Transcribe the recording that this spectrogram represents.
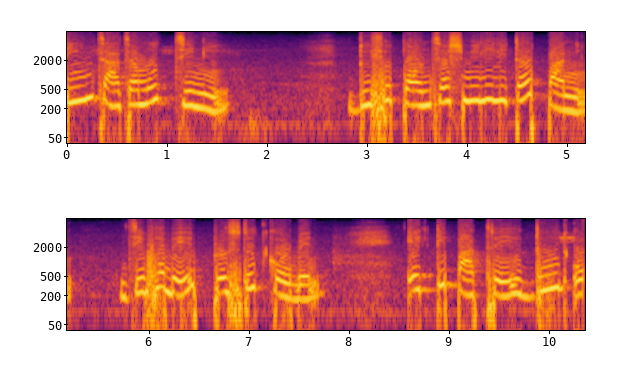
তিন চা চামচ চিনি দুশো পঞ্চাশ মিলিলিটার পানি যেভাবে প্রস্তুত করবেন। একটি পাত্রে দুধ ও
